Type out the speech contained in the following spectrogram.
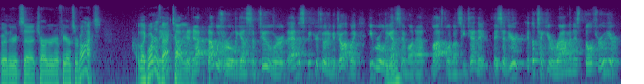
whether it's uh, charter interference or not. Like, what does that tell you? And that, that was ruled against him too. Where and the speaker's doing a good job. Like he ruled Mm-hmm. against him on that last one on C10. They they said you're. It looks like you're ramming this bill through here.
